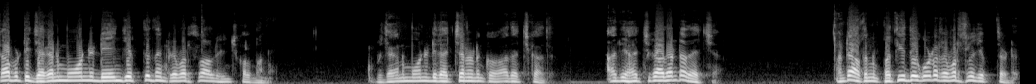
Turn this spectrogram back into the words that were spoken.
కాబట్టి జగన్మోహన్ రెడ్డి ఏం చెప్తే దానికి రివర్స్లో ఆలోచించుకోవాలి మనం. ఇప్పుడు జగన్మోహన్ రెడ్డి ఇది హత్య అనుకో అది హత్య కాదు. అది హత్య కాదంటే అది హత్య. అంటే అతను ప్రతిదీ కూడా రివర్స్లో చెప్తాడు.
